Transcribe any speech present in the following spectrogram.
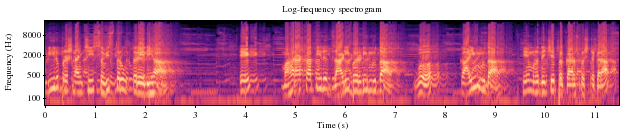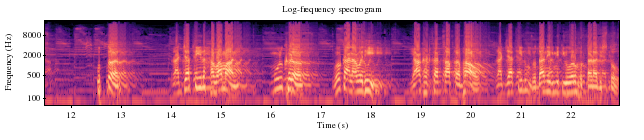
पुढील प्रश्नांची सविस्तर उत्तरे लिहा. एक महाराष्ट्रातील जाडी भरडी मृदा व काळी मृदा हे मृदेचे प्रकार स्पष्ट करा. उत्तर राज्यातील हवामान मूळ खडक व कालावधी या घटकांचा प्रभाव राज्यातील मृदा निर्मितीवर होताना दिसतो.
